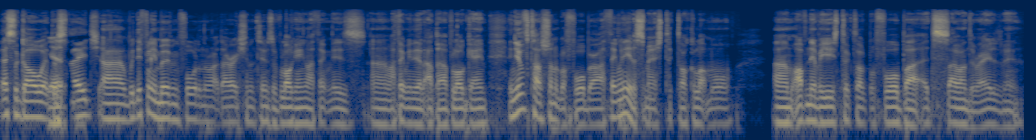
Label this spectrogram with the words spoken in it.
that's the goal at this stage. Uh, we're definitely moving forward in the right direction in terms of vlogging. I think there's, um, I think we need to up our vlog game, and you've touched on it before, bro. I think we need to smash TikTok a lot more. Um, I've never used TikTok before, but it's so underrated, man.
